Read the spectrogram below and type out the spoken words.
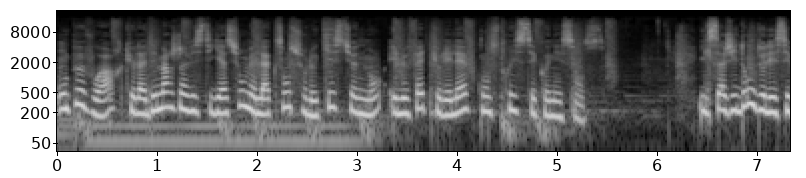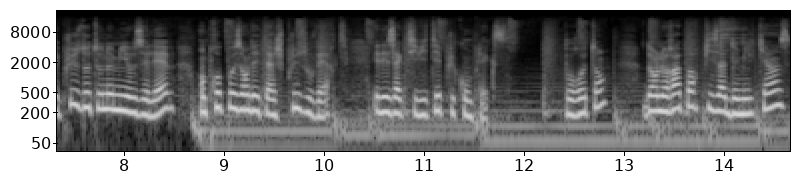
on peut voir que la démarche d'investigation met l'accent sur le questionnement et le fait que l'élève construise ses connaissances. Il s'agit donc de laisser plus d'autonomie aux élèves en proposant des tâches plus ouvertes et des activités plus complexes. Pour autant, dans le rapport PISA 2015,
